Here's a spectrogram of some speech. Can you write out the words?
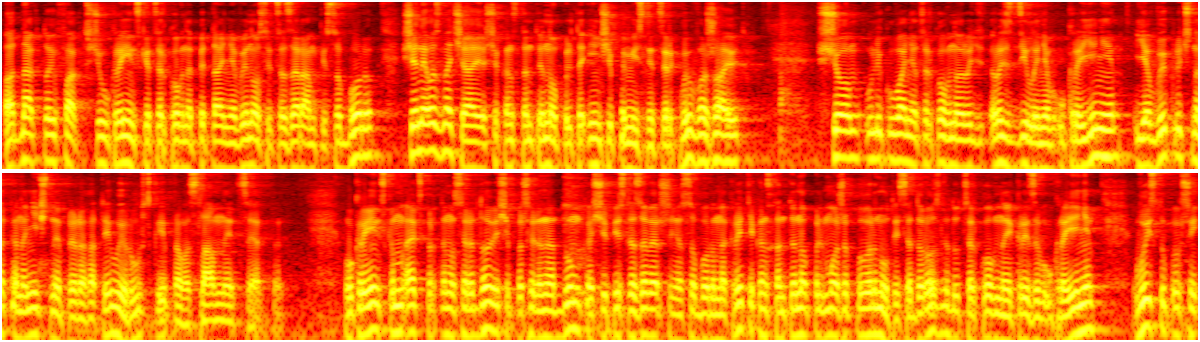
Однак той факт, що українське церковне питання виноситься за рамки собору, ще не означає, що Константинополь та інші помісні церкви вважають, що улікування церковного розділення в Україні є виключно канонічною прерогативою Руської православної церкви. Українському експертному середовищі поширена думка, що після завершення собору на Криті Константинополь може повернутися до розгляду церковної кризи в Україні, виступивши,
